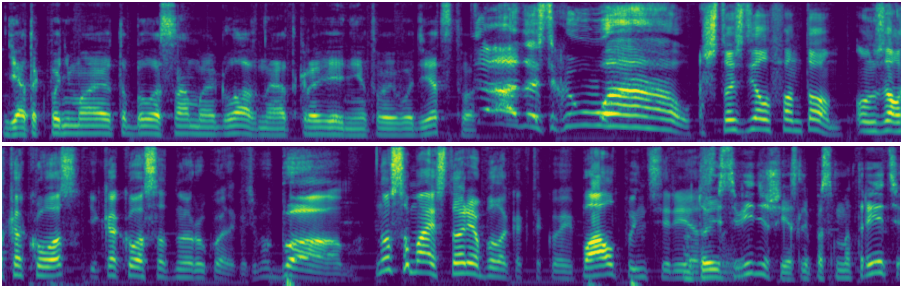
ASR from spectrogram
Я так понимаю, это было самое главное откровение твоего детства. Да, то есть такой, вау! Что сделал Фантом? Он взял кокос, и кокос одной рукой, такой, типа, бам! Но сама история была как такой палп интересный. Ну, то есть, видишь, если посмотреть,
